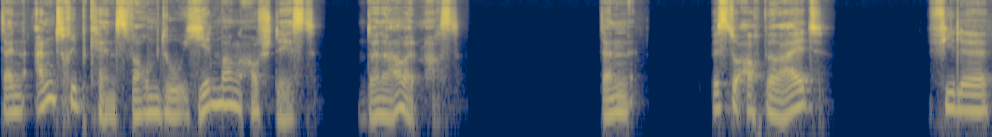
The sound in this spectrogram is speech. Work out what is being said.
deinen Antrieb kennst, warum du jeden Morgen aufstehst und deine Arbeit machst, dann bist du auch bereit, viele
